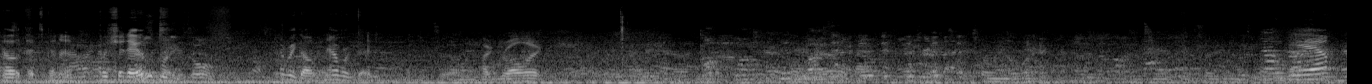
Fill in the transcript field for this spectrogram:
Oh, that's gonna push it out. It's pretty cool. There we go. Now we're good. Uh, hydraulic. Yeah.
